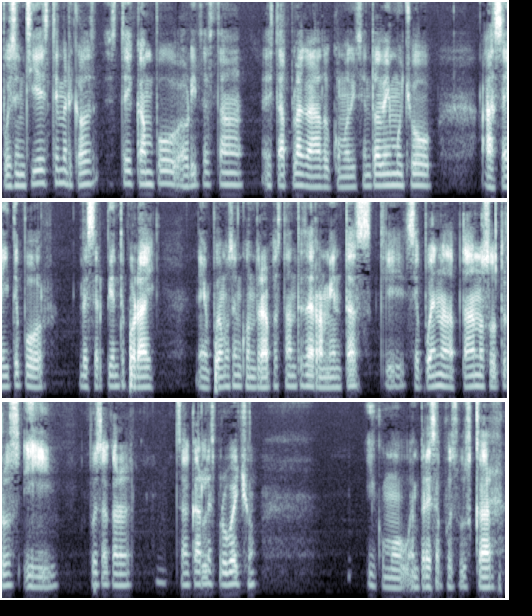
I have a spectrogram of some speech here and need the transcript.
pues en sí este mercado, este campo ahorita está, está plagado. Como dicen, todavía hay mucho aceite por, de serpiente por ahí. Eh, podemos encontrar bastantes herramientas que se pueden adaptar a nosotros y pues sacar, sacarles provecho y como empresa pues buscar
